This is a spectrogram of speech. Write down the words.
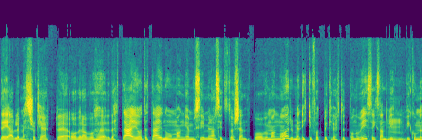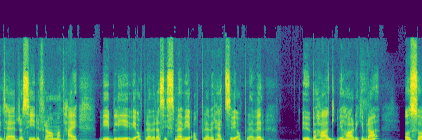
det jeg ble mest sjokkert eh, over av å høre dette, er jo at dette er jo noe mange muslimer har sittet og kjent på over mange år, men ikke fått bekreftet på noe vis. Ikke sant? Vi, vi kommenterer og sier ifra om at hei, vi, blir, vi opplever rasisme, vi opplever hets, vi opplever ubehag, vi har det ikke bra. Og så,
